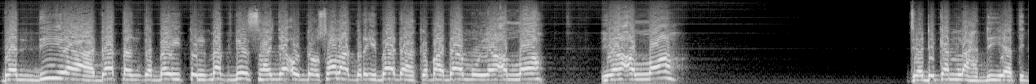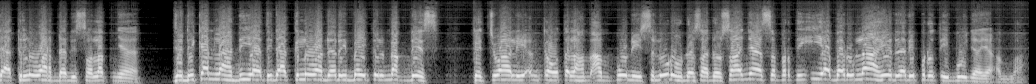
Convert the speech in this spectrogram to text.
dan dia datang ke Baitul Maqdis hanya untuk sholat beribadah kepadamu ya Allah. Ya Allah jadikanlah dia tidak keluar dari sholatnya. Jadikanlah dia tidak keluar dari Baitul Maqdis kecuali engkau telah mengampuni seluruh dosa-dosanya seperti ia baru lahir dari perut ibunya ya Allah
